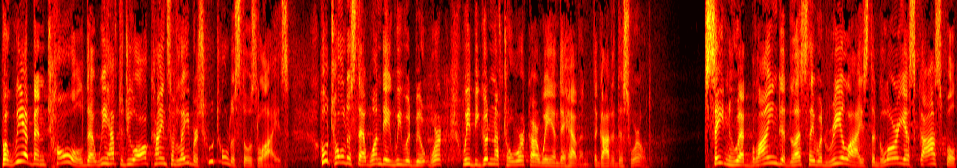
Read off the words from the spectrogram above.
But we have been told that we have to do all kinds of labors. Who told us those lies? Who told us that one day we would be work, we'd be good enough to work our way into heaven? The God of this world. Satan, who had blinded lest they would realize the glorious gospel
